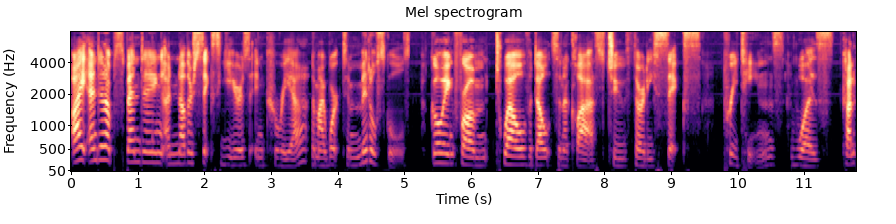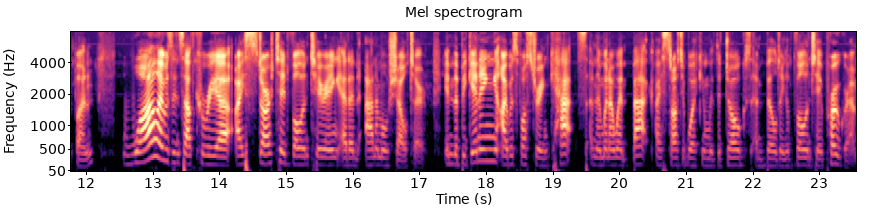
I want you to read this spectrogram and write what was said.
I ended up spending another six years in Korea, and I worked in middle schools, going from 12 adults in a class to 36 preteens was kind of fun. While I was in South Korea, I started volunteering at an animal shelter. In the beginning, I was fostering cats, and then when I went back, I started working with the dogs and building a volunteer program.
